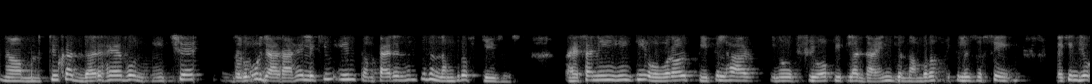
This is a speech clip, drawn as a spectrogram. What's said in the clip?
मृत्यु का दर है वो नीचे ज़रूर जा रहा है लेकिन in comparison to the number of cases ऐसा नहीं है कि overall people are you know few people are dying the number of people is the same लेकिन जो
